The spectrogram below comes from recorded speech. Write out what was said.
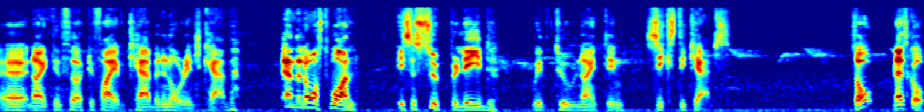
uh, 1935 cab and an orange cab. And the last one is a super lead with two 1960 cabs. So, let's go.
